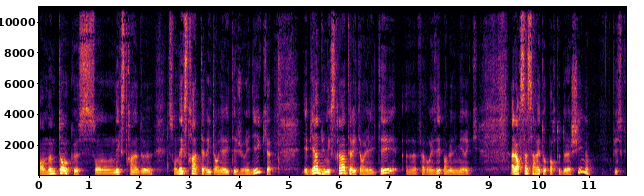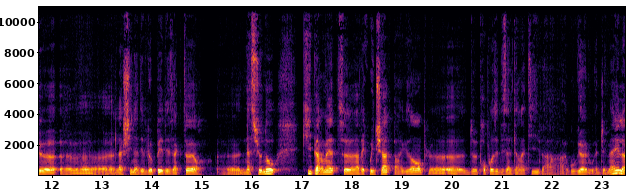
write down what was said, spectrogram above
en même temps que son extraterritorialité juridique, et eh bien d'une extraterritorialité euh, favorisée par le numérique. Alors ça s'arrête aux portes de la Chine, puisque euh, la Chine a développé des acteurs euh, nationaux qui permettent, euh, avec WeChat par exemple, de proposer des alternatives à, Google ou à Gmail.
